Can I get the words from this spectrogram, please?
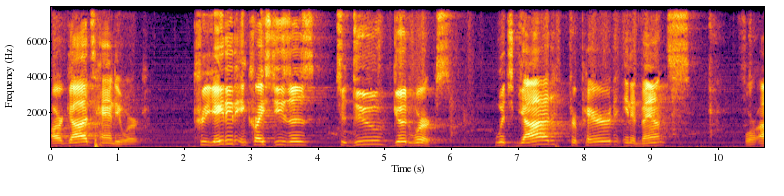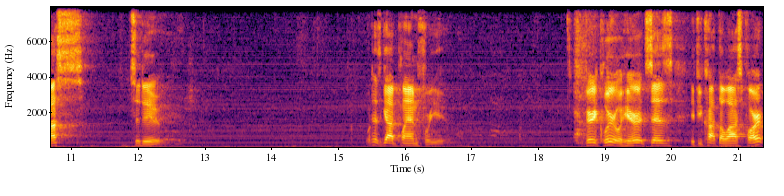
are God's handiwork, created in Christ Jesus to do good works, which God prepared in advance for us to do. What has God planned for you? Very clearly here it says, if you caught the last part,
